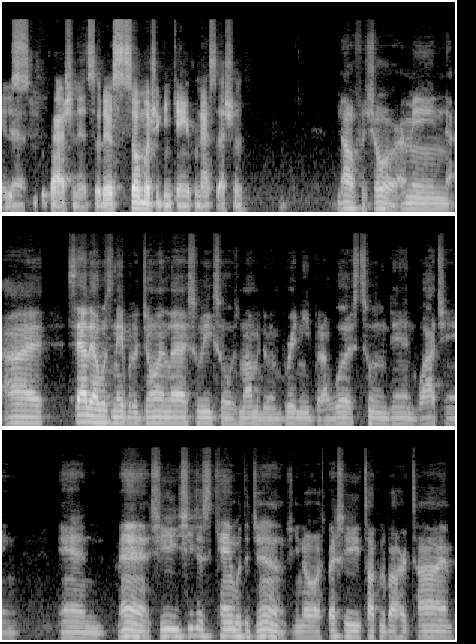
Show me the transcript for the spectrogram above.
and yeah. is super passionate. So there's so much you can gain from that session. No, for sure. I mean, I sadly I wasn't able to join last week, so it was Mama doing Brittany, but I was tuned in watching. And man, she she just came with the gems, you know, especially talking about her time.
